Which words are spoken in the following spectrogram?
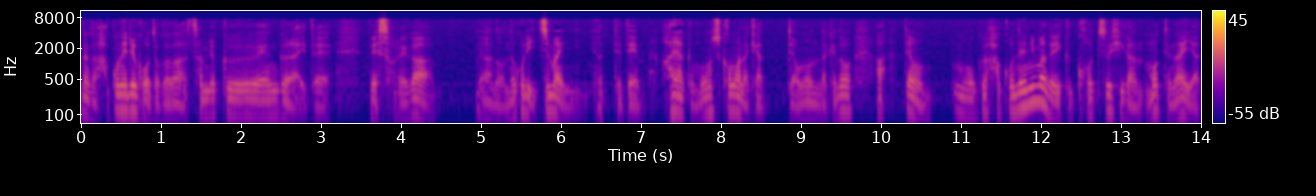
なんか箱根旅行とかが300円ぐらいででそれがあの残り1枚になってて早く申し込まなきゃって思うんだけどあでも僕箱根にまで行く交通費が持ってないやっ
